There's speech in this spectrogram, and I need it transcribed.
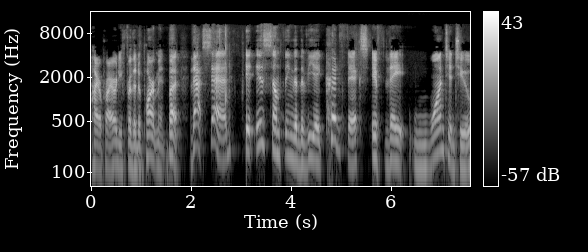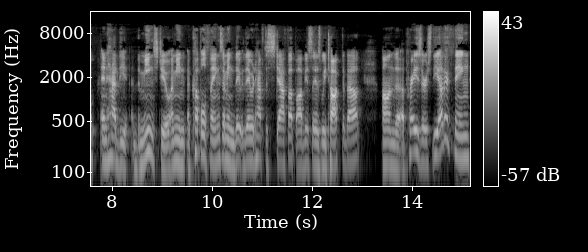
higher priority for the department. But that said, it is something that the VA could fix if they wanted to and had the the means to. I mean, a couple things. I mean, they they would have to staff up, obviously, as we talked about on the appraisers. The other thing,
